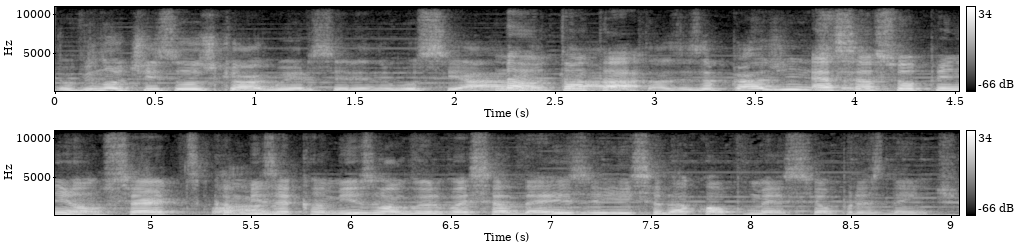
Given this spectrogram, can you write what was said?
Eu vi notícias hoje que o Agüero seria negociado. Não, então tá. tá. Às vezes é por causa disso. Essa é a sua opinião, certo? Claro. Camisa é camisa, o Agüero vai ser a 10 e você dá qual pro Messi, se é o presidente?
